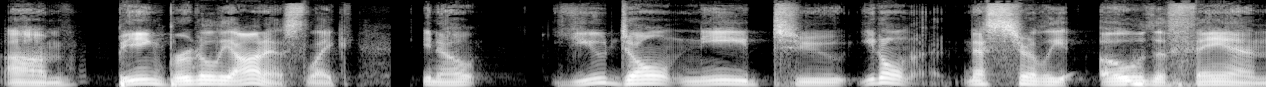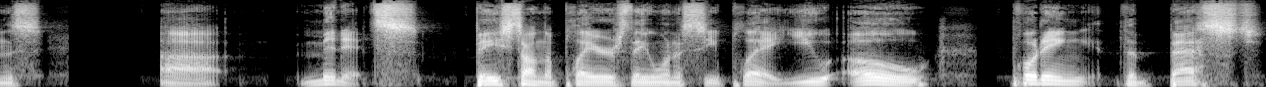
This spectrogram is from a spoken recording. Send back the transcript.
um, being brutally honest. Like you know, you don't need to. You don't necessarily owe the fans uh, minutes based on the players they want to see play. You owe putting the best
